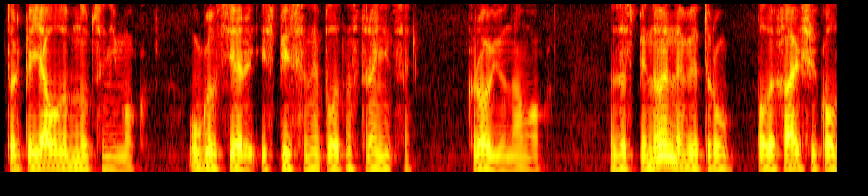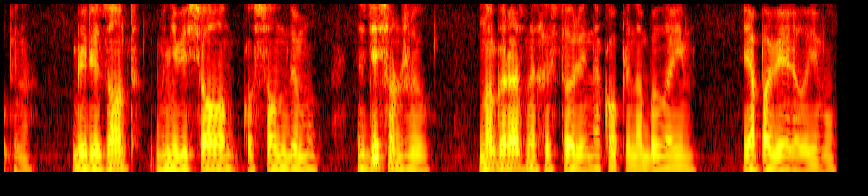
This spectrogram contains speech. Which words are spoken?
Только я улыбнуться не мог. Угол серый, исписанный плотно страницы, кровью намок. За спиной на ветру полыхающий Колпино. Горизонт в невеселом косом дыму. Здесь он жил. Много разных историй накоплено было им. Я поверил ему.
